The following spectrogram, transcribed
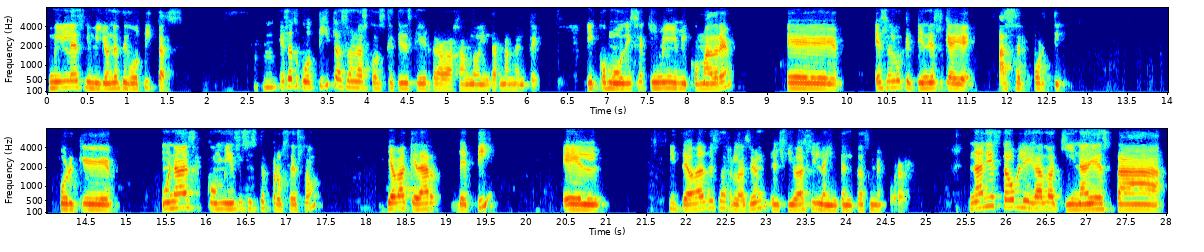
miles y millones de gotitas. Esas gotitas son las cosas que tienes que ir trabajando internamente. Y como dice aquí mi, mi comadre, eh, es algo que tienes que hacer por ti. Porque una vez que comiences este proceso, ya va a quedar de ti el si te vas de esa relación, el si vas y la intentas mejorar. Nadie está obligado aquí, nadie está,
